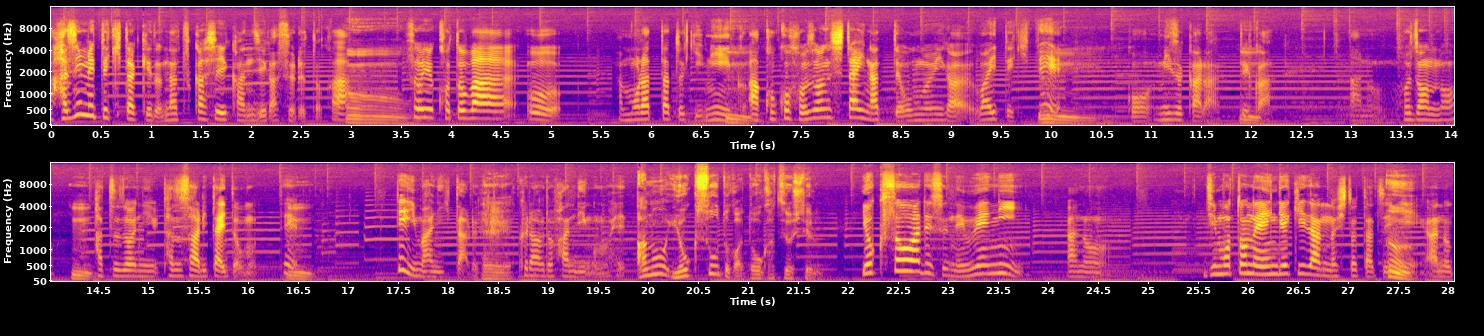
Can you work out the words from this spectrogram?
初めて来たけど懐かしい感じがするとか。うんそういう言葉をもらった時に、うん。あここ保存したいなって思いが湧いてきて、うん。こう自らっていうか、あの保存のうん活動に携わりたいと思って、うん。で今に至るっていうへえ。クラウドファンディングも経て。あの浴槽とかはどう活用してるの？浴槽はですね上にあの地元の演劇団の人たちに、あの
